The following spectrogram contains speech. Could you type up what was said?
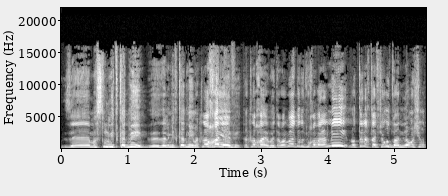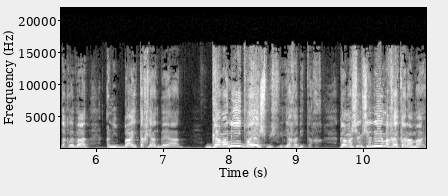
זה מסלול מתקדמים, זה, זה למתקדמים, את לא חייבת, את לא חייבת, אבל מה הקדוש ברוך הוא, אבל אני נותן לך את האפשרות ואני לא משאיר אותך לבד, אני בא איתך יד ביד. גם אני אתבייש בשביל, יחד איתך. גם השם שלי יימחק על המים.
